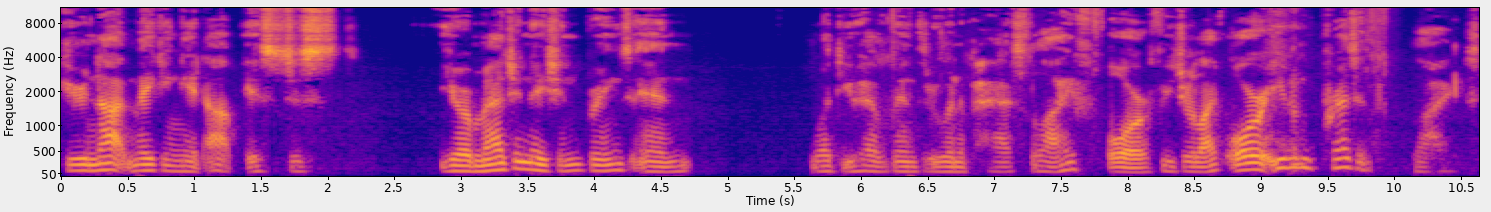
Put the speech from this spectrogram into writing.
you're not making it up. It's just your imagination brings in what you have been through in a past life or future life or even present lives.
